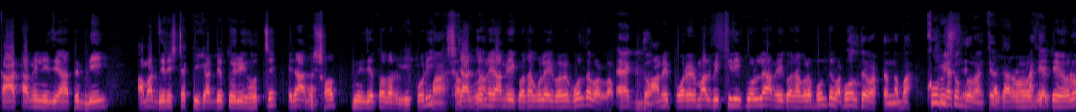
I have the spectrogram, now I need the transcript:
কাঠ আমি নিজে হাতে দিই। আমার জিনিসটা কি কাঠ দিয়ে তৈরি হচ্ছে এটা আমি সব নিজে তদারকি করি। যার জন্য আমি এই কথাগুলো এইভাবে বলতে পারলাম। একদম। আমি পরের মাল বিক্রি করলে আমি এই কথাগুলো বলতে পারব বলতে পারতেন না। বাহ খুবই সুন্দর আঙ্কেল। কারণ হলো যে হলো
